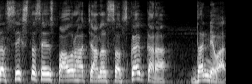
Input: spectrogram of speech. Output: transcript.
तर सिक्स्थ सेन्स पॉवर हा चॅनल सबस्क्राईब करा. धन्यवाद.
